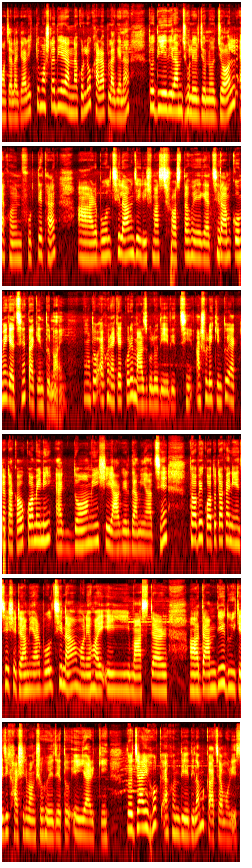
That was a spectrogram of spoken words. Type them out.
মজা লাগে। আর একটু মশলা দিয়ে রান্না করলেও খারাপ লাগে না। তো দিয়ে দিলাম ঝোলের জন্য জল, এখন ফুটতে থাক। আর বলছিলাম যে ইলিশ মাছ সস্তা হয়ে গেছে, দাম কমে গেছে, তা কিন্তু নয়। তো এখন এক এক করে মাছগুলো দিয়ে দিচ্ছি। আসলে কিন্তু একটা টাকাও কমেনি, একদমই সেই আগের দামই আছে। তবে কত টাকা নিয়েছে সেটা আমি আর বলছি না। মনে হয় এই মাছটার দাম দিয়ে দুই কেজি খাসির মাংস হয়ে যেত, এই আর কি। তো যাই হোক, এখন দিয়ে দিলাম কাঁচামরিচ।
